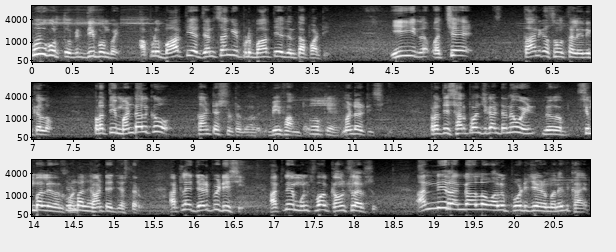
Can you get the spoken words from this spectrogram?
పువ్వు గుర్తు దీపం పై అప్పుడు భారతీయ జనసంఘ్ ఇప్పుడు భారతీయ జనతా పార్టీ. ఈ వచ్చే స్థానిక సంస్థల ఎన్నికల్లో ప్రతి మండల్కు కాంటెస్ట్ ఉంటుంది వాళ్ళది బీఫామ్ ఉంటుంది. ఓకే. మండల్ టీసీకి. ప్రతి సర్పంచ్ కంటేనే సింబల్ లేదనుకోండి లేదు. కాంటెస్ట్ చేస్తారు. అట్లే జడ్పీటీసీ. అట్నే మున్సిపల్ కౌన్సిలర్స్ అన్ని రంగాల్లో వాళ్ళు పోటీ చేయడం అనేది ఖాయం.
